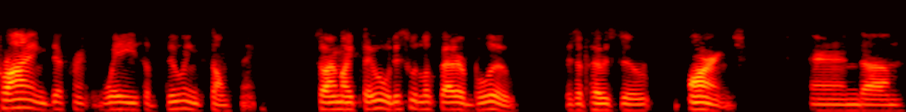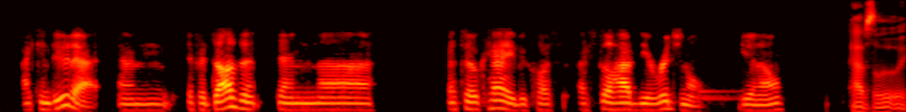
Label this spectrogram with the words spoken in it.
trying different ways of doing something. So I might say, oh, this would look better blue as opposed to orange. And um, I can do that. And if it doesn't, then uh, that's okay because I still have the original, you know? Absolutely.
